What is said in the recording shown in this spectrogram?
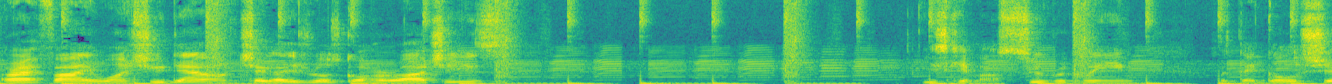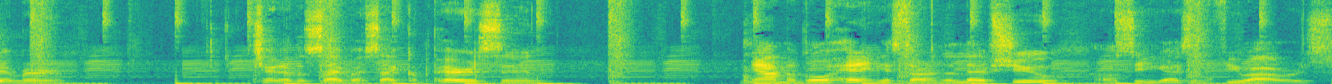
Alright, fine. One shoe down. Check out these rose gold Huaraches. These came out super clean with that gold shimmer. Check out the side-by-side -side comparison. Now I'm to go ahead and get started on the left shoe. I'll see you guys in a few hours.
